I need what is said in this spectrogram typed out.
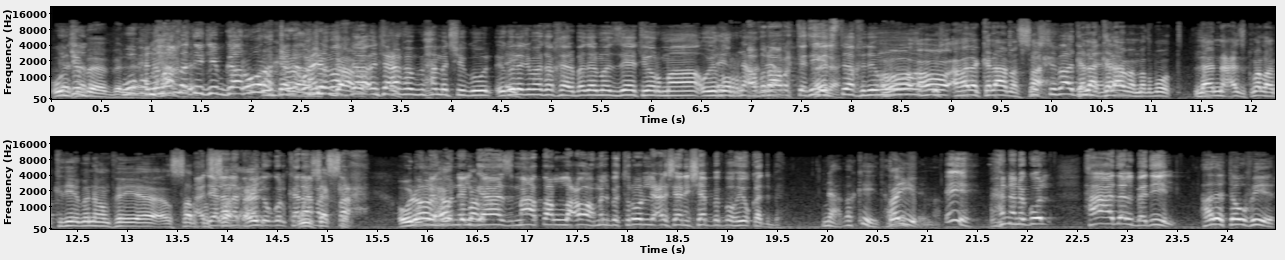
وجيب ما محمد يجيب قاروره كذا أنت عارف أبو محمد شو يقول؟ يقول إيه. يا جماعة الخير بدل ما الزيت يرمى إيه، ويضر نعم. اضرار كثيرة هو استخدموه هو هذا كلامه الصح يستفاد كلا منه، كلامه نعم. مضبوط لأن عزكم الله كثير منهم في الصرف أجل الصحي أنا بعد أقول كلامك ويسكر. صح ولو وان الغاز ما طلعوه من البترول اللي علشان يشبب ويقدبه نعم أكيد هذا طيب. إيه إحنا نقول هذا البديل هذا توفير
